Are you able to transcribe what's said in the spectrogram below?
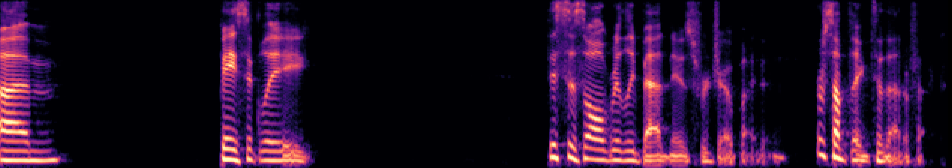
um, basically, this is all really bad news for Joe Biden, or something to that effect.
